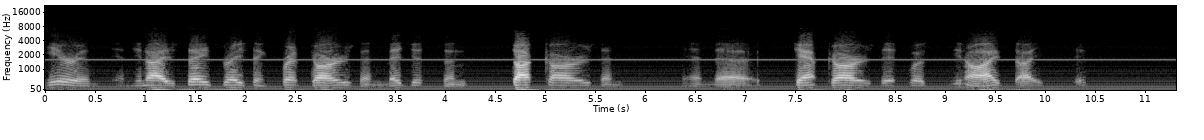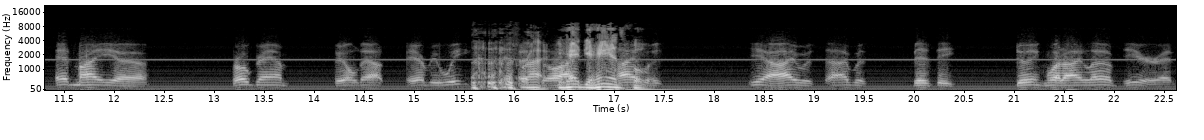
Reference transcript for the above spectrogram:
here in the United States racing sprint cars and midgets and stock cars and and uh, champ cars. It was, you know, I I it had my uh, program filled out every week. Right. So you had your hands I full. was, yeah, I was I was busy doing what I loved here, and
